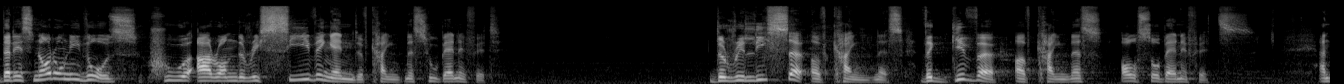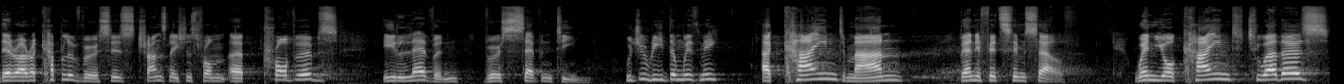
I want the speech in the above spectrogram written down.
that it's not only those who are on the receiving end of kindness who benefit. The releaser of kindness, the giver of kindness also benefits. And there are a couple of verses, translations from uh, Proverbs 11, verse 17. Would you read them with me? A kind man benefits himself. When you're kind to others,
